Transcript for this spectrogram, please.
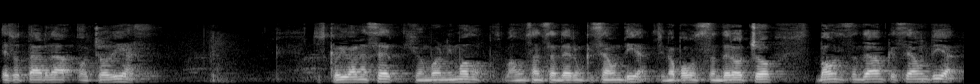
eso tarda ocho días. Entonces, ¿qué iban a hacer? Dijeron, bueno, ni modo, pues vamos a encender aunque sea un día. Si no podemos encender ocho, vamos a encender aunque sea un día.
